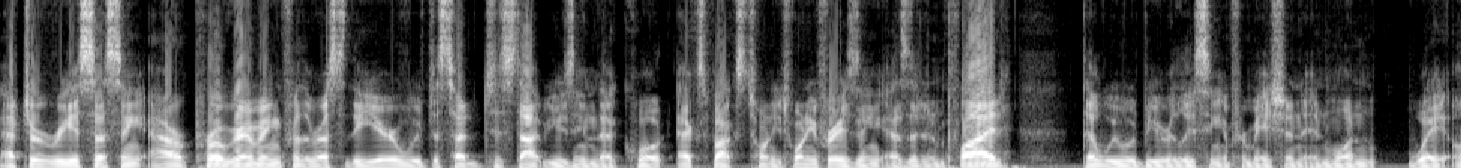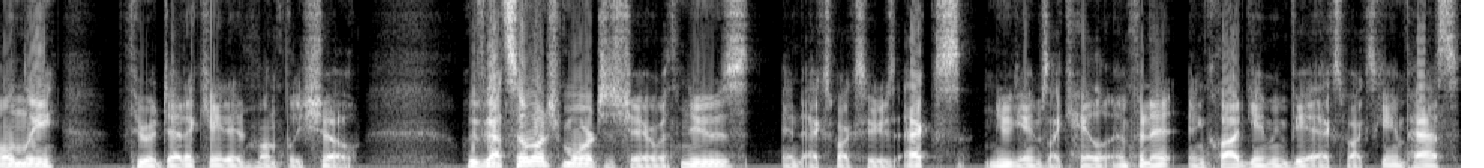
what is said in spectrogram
After reassessing our programming for the rest of the year, we've decided to stop using the quote Xbox 2020 phrasing as it implied that we would be releasing information in one way only through a dedicated monthly show. We've got so much more to share with news and Xbox Series X, new games like Halo Infinite, and cloud gaming via Xbox Game Pass.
